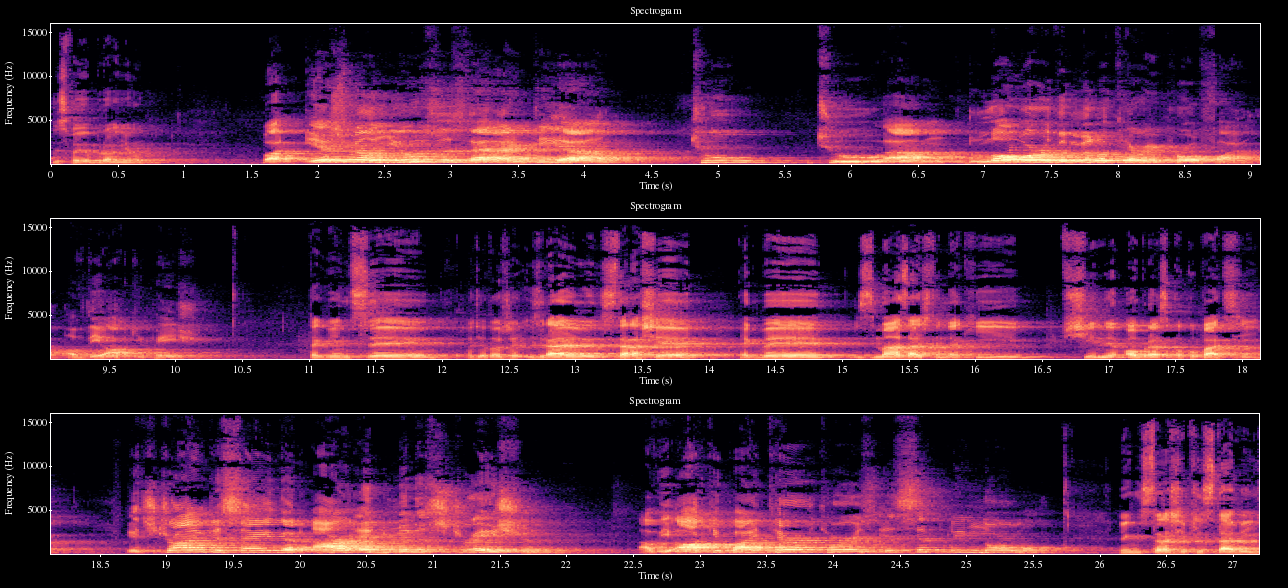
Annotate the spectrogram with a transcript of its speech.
ze swoją bronią. But Israel uses that idea to, to um, lower the military profile of the occupation. Tak więc chodzi o to, że Izrael stara się jakby zmazać ten taki silny obraz okupacji. It's trying to say that our administration of the occupied territories is simply normal. Więc stara się przedstawić,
